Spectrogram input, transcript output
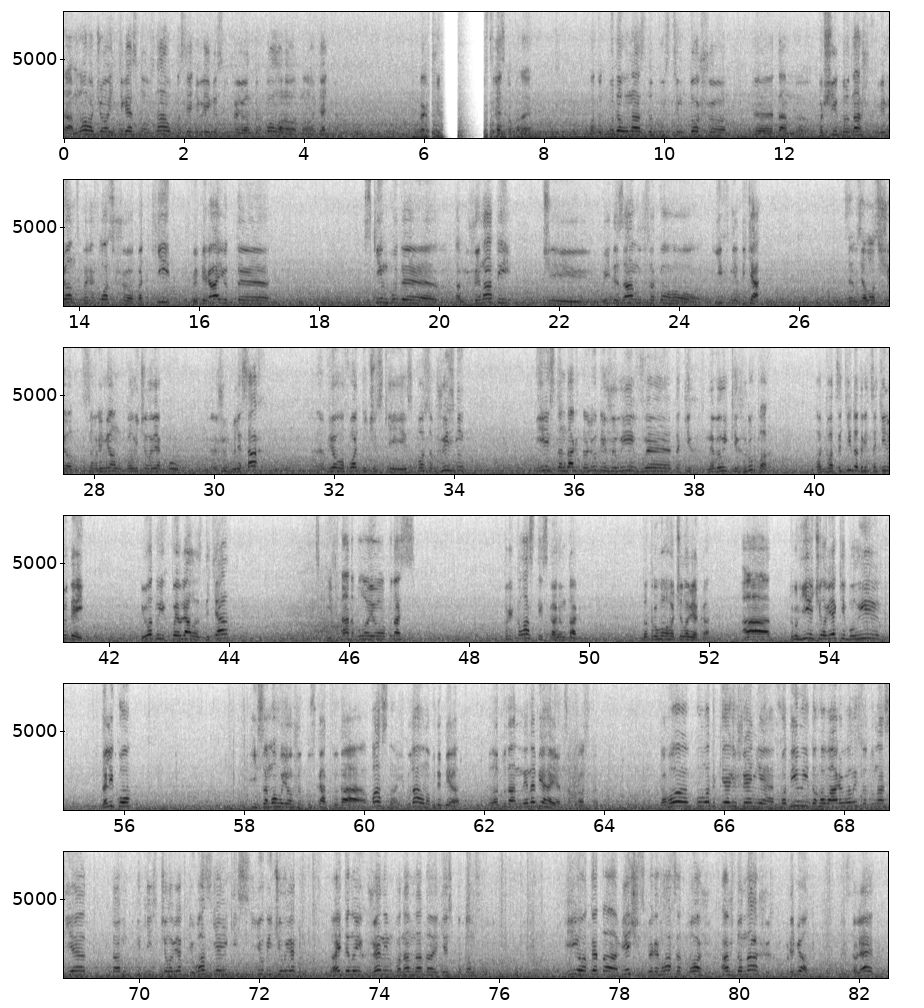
Да, много чего интересного узнал. В последнее время слухаю антрополога одного, дядька. Перший связь попадает. Вот откуда у нас, допустим, то, що е, там почти до наших времен збереглося, що батьки вибирають, е, з ким буде там женатий, чи вийде замуж за кого їхнє дитя. Це взялося ще от з времен, коли чоловік був, жив в лісах, е, вів охотничий спосіб життя. І стандартно люди жили в е, таких невеликих групах від 20 до 30 людей. І от у їх появлялось дитя, і треба було його кудись прикласти, скажімо так, до другого чоловіка. А другі чоловіки були далеко. І самого його ж відпускати туди опасно, і куди воно буде бігати? Воно туди не набігається просто. Того було таке рішення. Ходили, договарювались, от у нас є там якийсь чоловік, і у вас є якийсь юний чоловік. Давайте ну їх женим, бо нам треба якесь потомство. І от ця вещь збереглася до, аж до наших времен. Представляєте?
